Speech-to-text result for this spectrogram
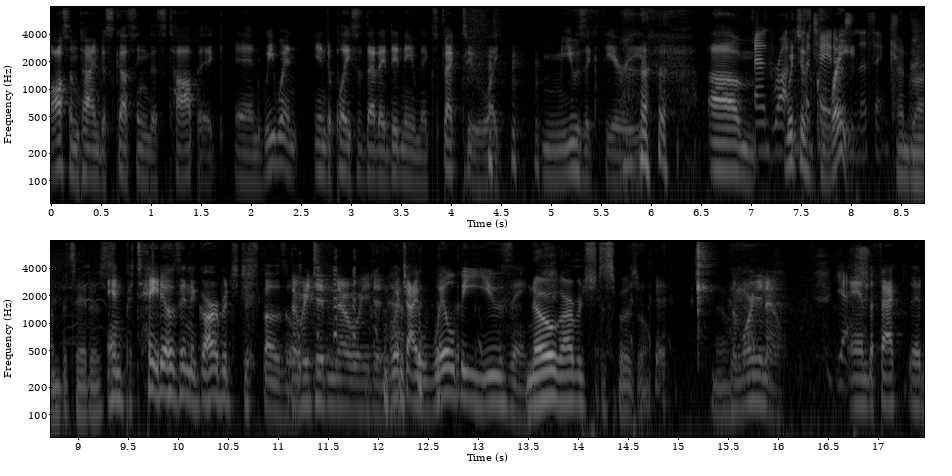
awesome time discussing this topic, and we went into places that I didn't even expect to, like music theory, um, And rotten which is potatoes great, in the sink. and rotten potatoes. and potatoes in a garbage disposal, that we didn't know we didn't. which have. I will be using. no garbage disposal. The more you know. yes. and the fact that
